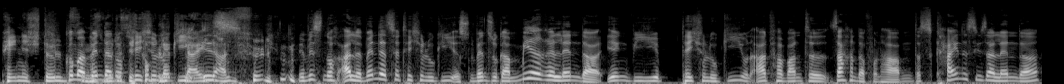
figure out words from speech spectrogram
Penis stülpst. Guck mal, wenn es da doch Technologie ist. anfühlen. Wir wissen doch alle, wenn das eine Technologie ist und wenn sogar mehrere Länder irgendwie Technologie und artverwandte Sachen davon haben, dass keines dieser Länder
